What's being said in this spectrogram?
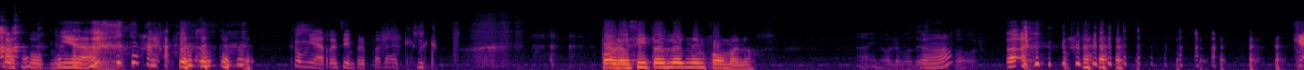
A comida. comida recién preparada, qué rico. Pobrecitos los ninfómanos. Ay, no hablemos de eso, ¿Ah? por favor. ¿Qué?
